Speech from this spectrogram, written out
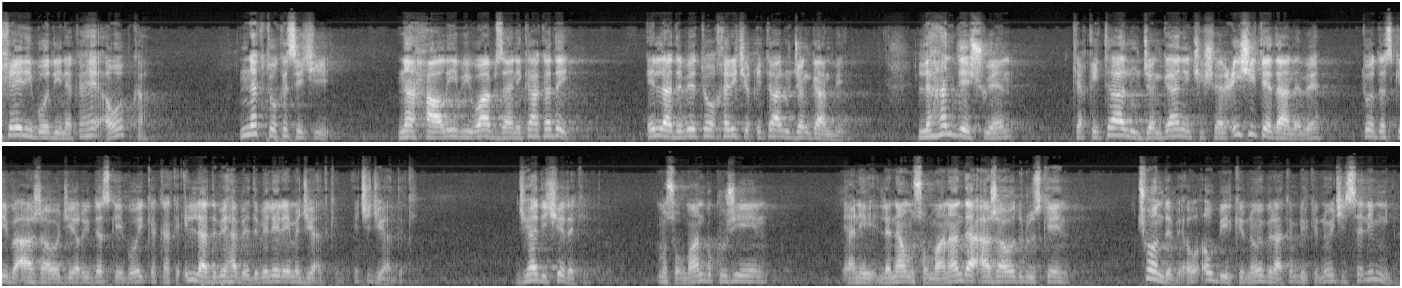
خێری بۆ دینەکە هەیە ئەوە بکە. نەک تۆ کەسێکی ناحاڵی بی وا بزانی کاکە دەی. ئللا دەبێت تۆ خەریکی قیتال و جنگان بی. لە هەندێک شوێن کە قیتال و جنگانێکی شەرعیشی تێدا نەبێ تۆ دەستکەی بە ئاژاوە جێڕی دەستکەی بۆی کە کاکە ئللا دەبێ هەبێ دەبێت لێرە ئێمە جیادکەین هیچی جیاد دەکەین. جیادی چێ دەکەیت مسلمان بکوژین ینی لە ناو مسلماناندا ئاژاوە دروستکەین. چۆن دەبێت ئەو ئەو بیرکردنەوەی براکەم بیرکردنەوەیکی سەلیم نییە.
